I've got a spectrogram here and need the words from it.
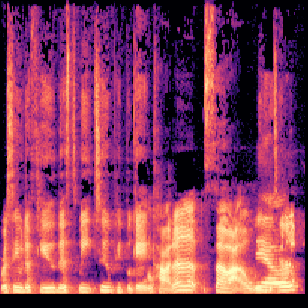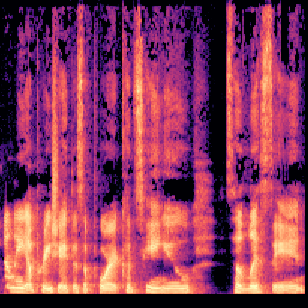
received a few this week too. People getting caught up, so I yeah. definitely appreciate the support. Continue to listen.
